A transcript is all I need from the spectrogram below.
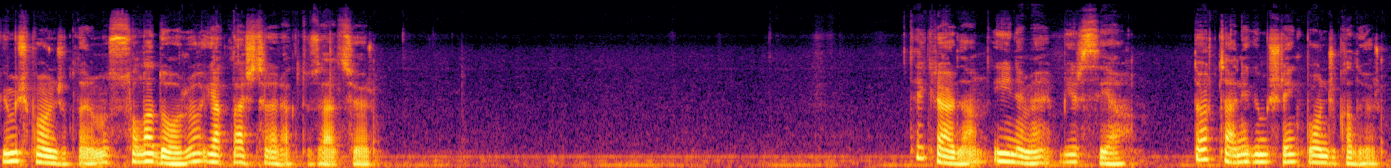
gümüş boncuklarımı sola doğru yaklaştırarak düzeltiyorum. Tekrardan iğneme bir siyah, dört tane gümüş renk boncuk alıyorum.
